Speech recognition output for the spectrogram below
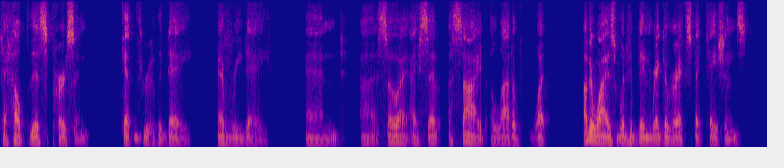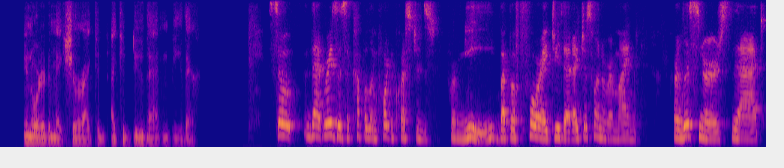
to help this person get mm-hmm. through the day every day. And uh, so I, I set aside a lot of what otherwise would have been regular expectations in order to make sure I could I could do that and be there. So that raises a couple important questions for me. But before I do that, I just want to remind our listeners that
